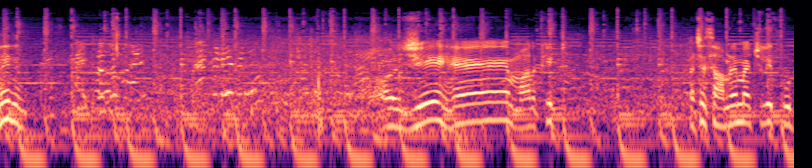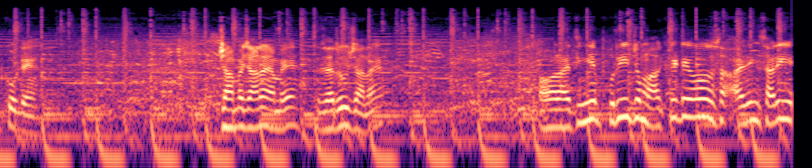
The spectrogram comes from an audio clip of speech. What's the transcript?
नहीं नहीं. और ये है मार्केट। अच्छा सामने में एक्चुअली फ़ूड कोर्ट है। जहाँ पे जाना है हमें, ज़रूर जाना है। और आई थिंक ये पूरी जो मार्केट है वो आई थिंक सारी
